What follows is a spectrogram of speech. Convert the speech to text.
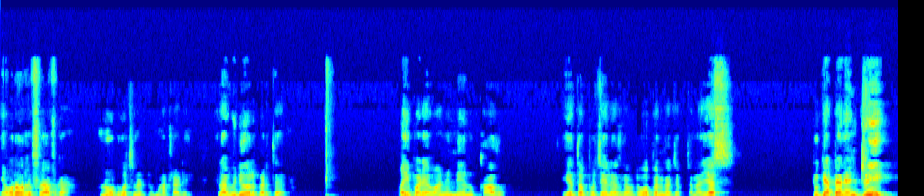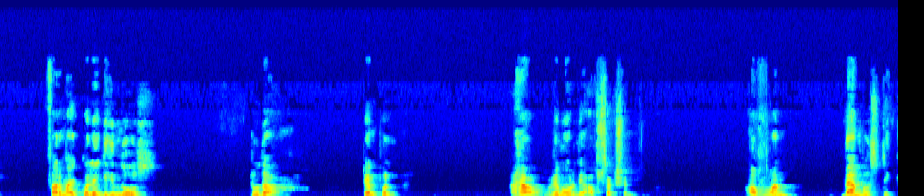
ఎవరో రిఫ్రాఫ్గా నోటుకు వచ్చినట్టు మాట్లాడి ఇలా వీడియోలు పెడితే భయపడేవాడిని నేను కాదు. ఏ తప్పు చేయలేదు కాబట్టి ఓపెన్గా చెప్తున్నా as to get an entry for my colleague Hindus to the temple I have remove the obstruction of one bamboo stick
